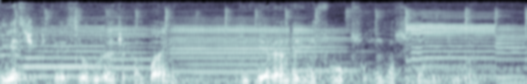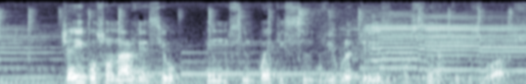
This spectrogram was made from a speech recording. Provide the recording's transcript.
Este que cresceu durante a campanha, liderando aí um fluxo rumo ao segundo turno. Jair Bolsonaro venceu com 55,13% dos votos.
